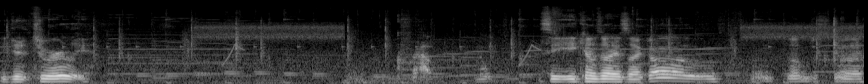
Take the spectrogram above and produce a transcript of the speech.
You did it too early. Crap. Nope. See, he comes out, he's like, oh, I'm just gonna.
